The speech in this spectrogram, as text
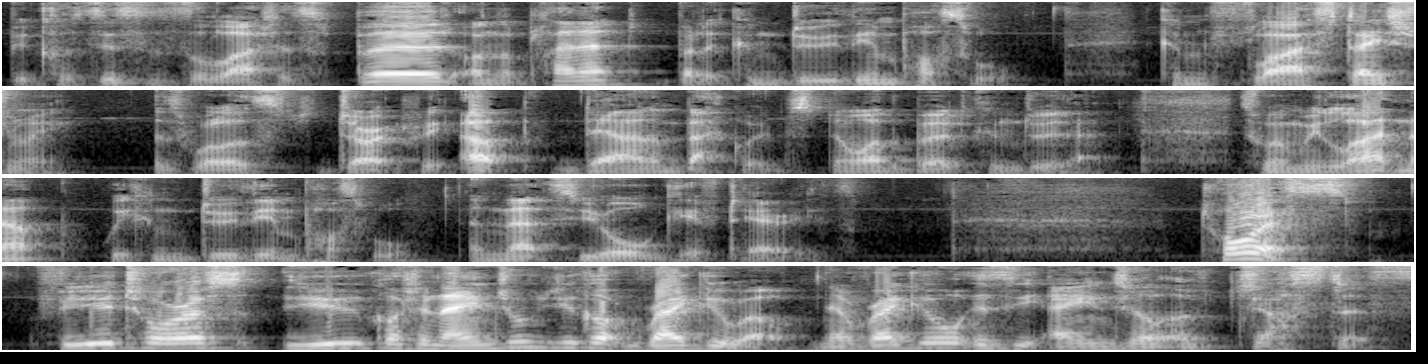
because this is the lightest bird on the planet, but it can do the impossible It can fly stationary as well as directly up, down, and backwards. No other bird can do that. So when we lighten up, we can do the impossible, and that's your gift, Aries. Taurus. For you, Taurus, you got an angel, you got Raguel. Now, Raguel is the angel of justice.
